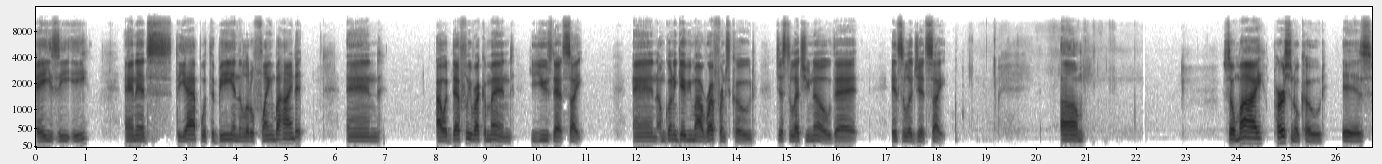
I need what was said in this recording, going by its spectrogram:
A Z E, and it's the app with the B and the little flame behind it, and I would definitely recommend you use that site and I'm going to give you my reference code just to let you know that it's a legit site. Um, so my personal code is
